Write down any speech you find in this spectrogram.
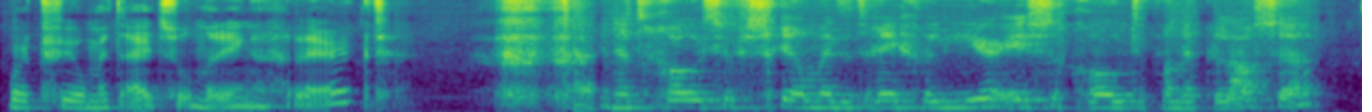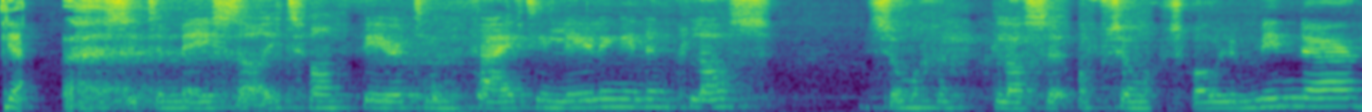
wordt veel met uitzonderingen gewerkt. En het grootste verschil met het regulier is de grootte van de klassen. Ja. Er zitten meestal iets van 14, 15 leerlingen in een klas. Sommige klassen of sommige scholen minder.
